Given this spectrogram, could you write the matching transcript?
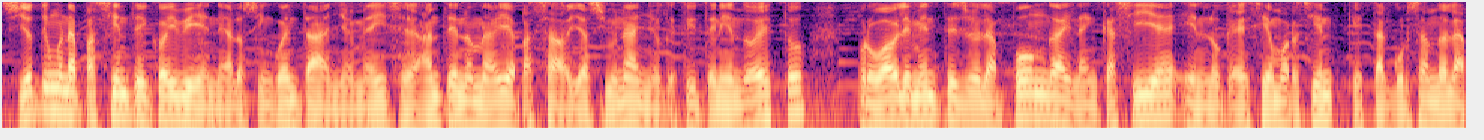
Si yo tengo una paciente que hoy viene a los 50 años y me dice, antes no me había pasado, ya hace un año que estoy teniendo esto, probablemente yo la ponga y la encasille en lo que decíamos recién, que está cursando la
